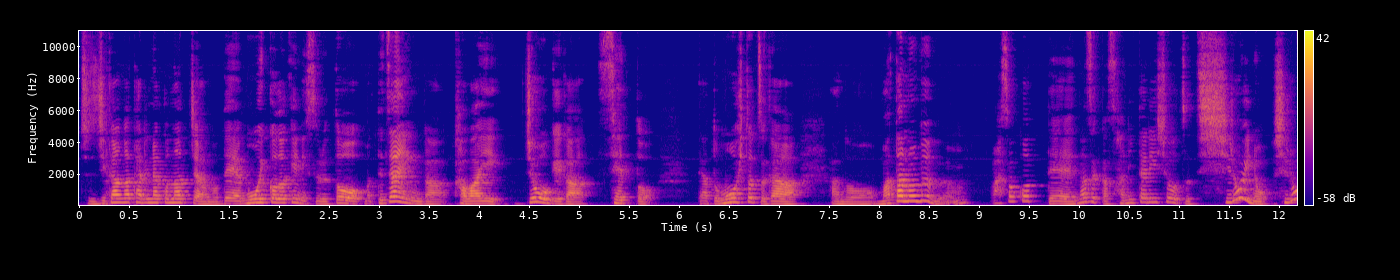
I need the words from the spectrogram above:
ちょっと時間が足りなくなっちゃうので、もう一個だけにすると、デザインが可愛い。上下がセット。であともう一つが、あの、股の部分あそこって、なぜかサニタリーショーツって白いの、白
